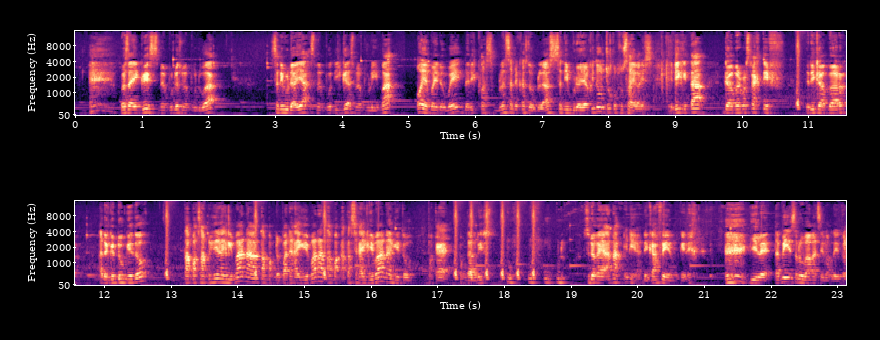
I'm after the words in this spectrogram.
bahasa Inggris 92 92 seni budaya 93 95 Oh ya by the way dari kelas 11 sampai kelas 12 seni budaya itu cukup susah ya guys jadi kita gambar perspektif jadi gambar ada gedung gitu tampak sampingnya kayak gimana, tampak depannya kayak gimana, tampak atasnya kayak gimana gitu. Pakai penggaris. Uh, uh, uh, uh. Sudah kayak anak ini ya, di cafe ya mungkin ya. Gile, tapi seru banget sih waktu itu.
